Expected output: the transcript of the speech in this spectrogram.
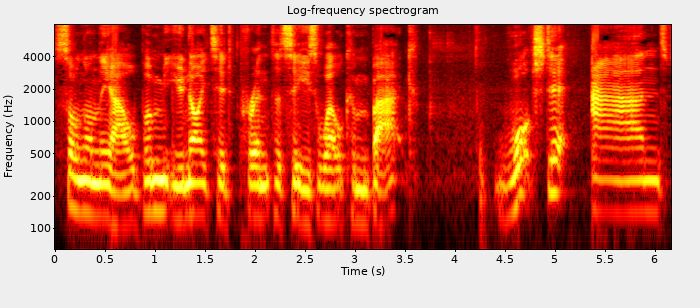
song on the album, United parentheses Welcome Back, watched it, and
